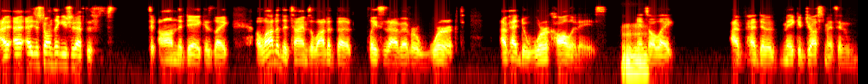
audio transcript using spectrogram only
i I- just don't think you should have to sit on the day because like a lot of the times a lot of the places i've ever worked i've had to work holidays. Mhm. and so like i've had to make adjustments and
